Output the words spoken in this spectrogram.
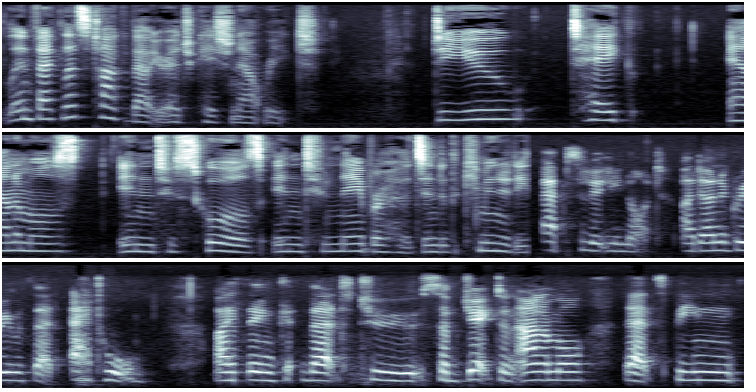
in fact, let's talk about your education outreach. Do you take animals into schools, into neighborhoods, into the community? Absolutely not. I don't agree with that at all. I think that to subject an animal that's been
